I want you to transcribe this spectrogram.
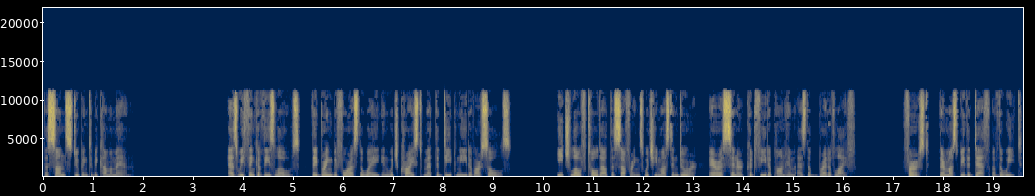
the Son stooping to become a man. As we think of these loaves, they bring before us the way in which Christ met the deep need of our souls. Each loaf told out the sufferings which he must endure, ere a sinner could feed upon him as the bread of life. First, there must be the death of the wheat.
